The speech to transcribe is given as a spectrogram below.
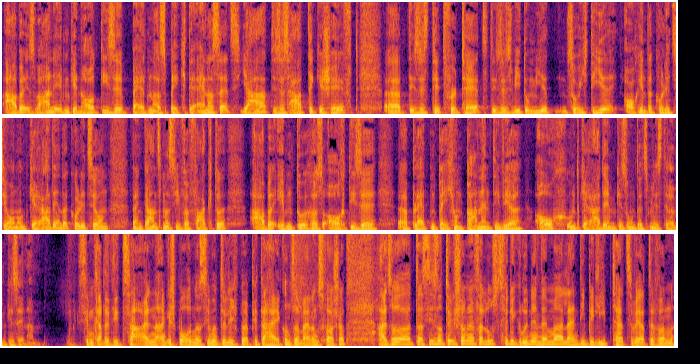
Aber es waren eben genau diese beiden Aspekte. Einerseits, ja, dieses harte Geschäft, äh, dieses Tit for Tat, dieses wie du mir, so ich dir, auch in der Koalition und gerade in der Koalition, war ein ganz massiver Faktor, aber eben durchaus auch diese äh, Pleiten, Pech und Pannen, die wir auch und gerade im Gesundheitsministerium gesehen haben. Sie haben gerade die Zahlen angesprochen, da sind wir natürlich bei Peter Heik, unser Meinungsforscher. Also das ist natürlich schon ein Verlust für die Grünen, wenn man allein die Beliebtheitswerte von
